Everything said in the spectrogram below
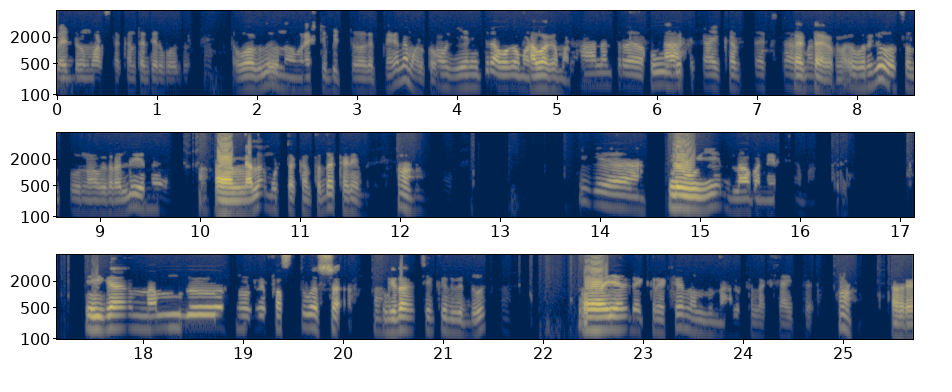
ಬೆಡ್ ರೂಮ್ ಮಾಡಿಸ್ತಕ್ಕಂಥದ್ದು ಇರ್ಬೋದು. ಅವಾಗ್ಲೂ ನಾವು ರೆಸ್ಟ್ ಬಿಟ್ಟು ಹೋಗತ್ನಾಗ ಮಾಡ್ಕೋ ಅವಾಗ ಏನಿದ್ರು ಅವಾಗ ಮಾಡ ಅವಾಗ ಮಾಡ್ಕೊ ಆ ನಂತರ ಹೂ ಹಾ. ಬಿಟ್ಟು ಕಾಯಿ ಕಟ್ ಕಟ್ ಸ್ವಲ್ಪ ನಾವು ಇದರಲ್ಲಿ ನೆಲ ಮುಟ್ತಕ್ಕಂಥದ್ದ ಕಡಿಮೆ. ಈಗ ನೀವು ಏನು ಲಾಭ ನಿರೀಕ್ಷೆ ಮಾಡ್ತೀರಿ ಈಗ ನಮ್ದು ನೋಡ್ರಿ ಫಸ್ಟ್ ವರ್ಷ ಗಿಡ ಚಿಕ್ಕದ್ ಬಿದ್ದು ಎರಡು ಎಕರೆಕ್ಕೆ ನಮ್ದು ನಾಲ್ಕು ಲಕ್ಷ ಆಯ್ತು. ಆದ್ರೆ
